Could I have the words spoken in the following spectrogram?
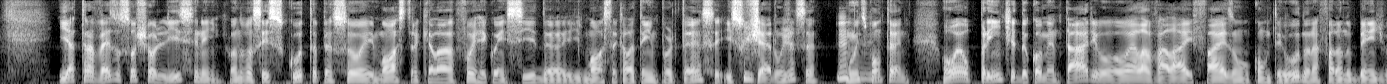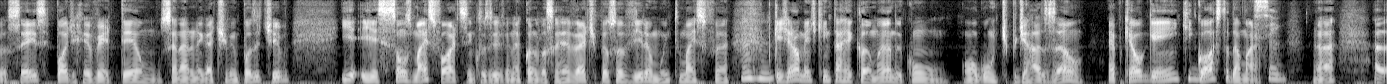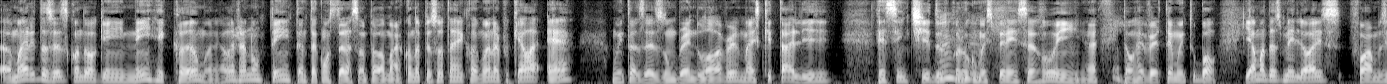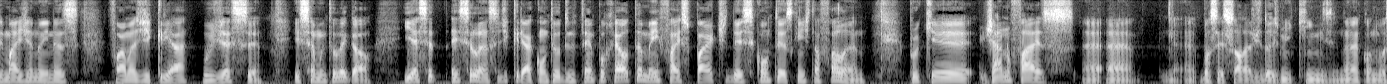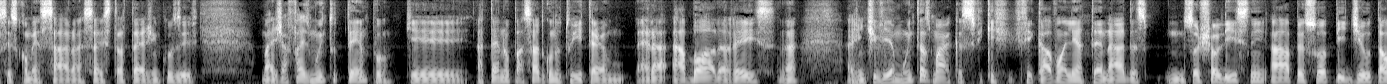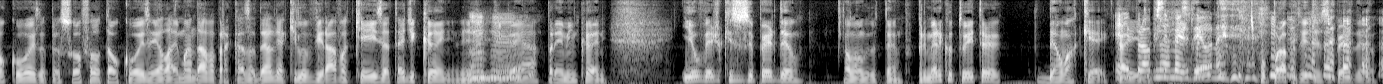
E através do social listening, quando você escuta a pessoa e mostra que ela foi reconhecida e mostra que ela tem importância, isso gera um GC, uhum. muito espontâneo. Ou é o print do comentário, ou ela vai lá e faz um conteúdo, né, falando bem de vocês, pode reverter um cenário negativo em positivo. E, e esses são os mais fortes, inclusive, né? Quando você reverte, a pessoa vira muito mais fã. Uhum. Porque geralmente quem está reclamando com, com algum tipo de razão é porque é alguém que gosta da marca. Sim. Né? A, a, maioria das vezes, quando alguém nem reclama, ela já não tem tanta consideração pela marca. Quando a pessoa está reclamando, é porque ela é muitas vezes um brand lover, mas que está ali ressentido uhum. por alguma experiência ruim, né? Então reverter é muito bom. E é uma das melhores formas e mais genuínas formas de criar o GC. Isso é muito legal. E esse, esse lance de criar conteúdo em tempo real também faz parte desse contexto que a gente está falando. Porque já não faz. É, é, é, vocês falaram de 2015, né? Quando vocês começaram essa estratégia, inclusive. Mas já faz muito tempo que, até no passado, quando o Twitter era a bola da vez, né? A gente via muitas marcas que ficavam ali atenadas no social listening. Ah, a pessoa pediu tal coisa, a pessoa falou tal coisa, ia lá e mandava para casa dela e aquilo virava case até de cane, né? de, uhum. de ganhar prêmio em cane. E eu vejo que isso se perdeu ao longo do tempo. Primeiro que o Twitter deu uma que, caída. Ele próprio se perdeu, né? O próprio Twitter se perdeu.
